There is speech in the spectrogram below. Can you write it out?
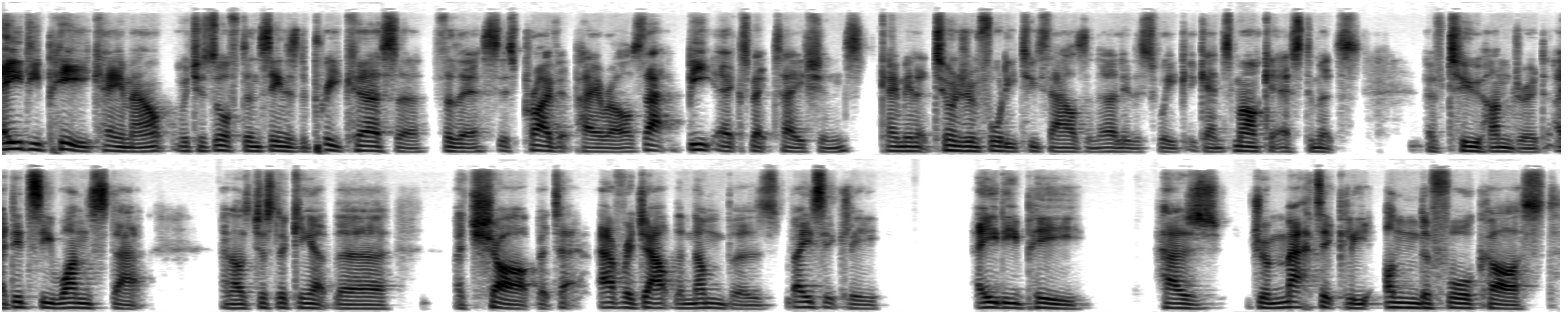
ADP came out, which is often seen as the precursor for this, is private payrolls. That beat expectations, came in at 242,000 early this week against market estimates of 200. I did see one stat, and I was just looking at the a chart, but to average out the numbers, basically ADP has dramatically under forecast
